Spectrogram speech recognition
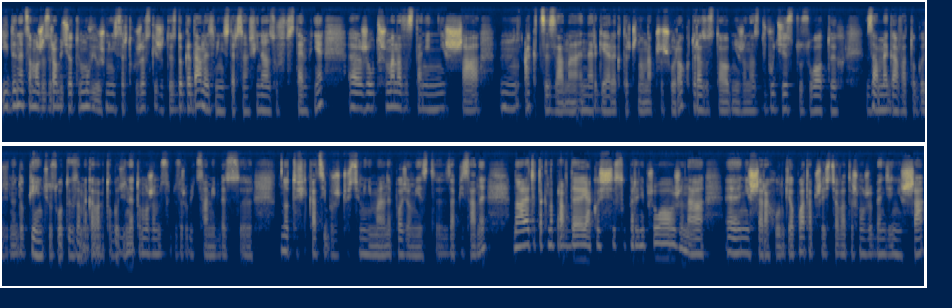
jedyne co może zrobić, o tym mówił już minister Tchórzewski, że to jest dogadane z Ministerstwem Finansów wstępnie, e, że utrzymana zostanie niższa mm, akcyza na energię elektryczną na przyszły rok, która została obniżona z 20 zł za megawattogodzinę do 5 zł za megawattogodzinę. To możemy sobie zrobić sami bez y, notyfikacji, bo rzeczywiście minimalny poziom jest y, zapisany. No ale to tak naprawdę naprawdę jakoś się super nie przełoży na e, niższe rachunki. Opłata przejściowa też może będzie niższa.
